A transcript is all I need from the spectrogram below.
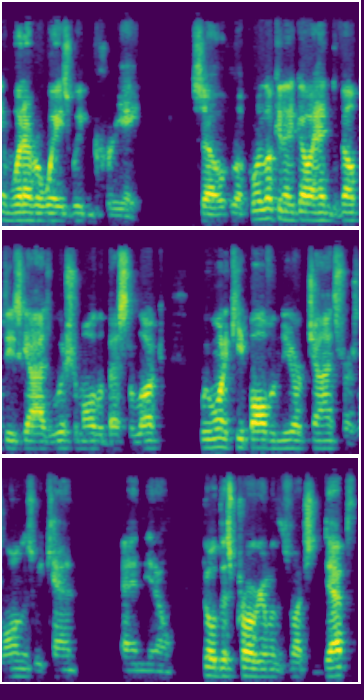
in whatever ways we can create. So, look, we're looking to go ahead and develop these guys. We wish them all the best of luck. We want to keep all the New York Giants for as long as we can and, you know, build this program with as much depth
